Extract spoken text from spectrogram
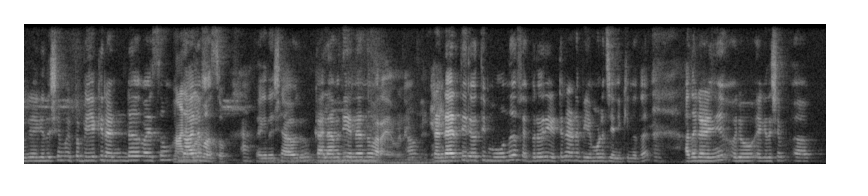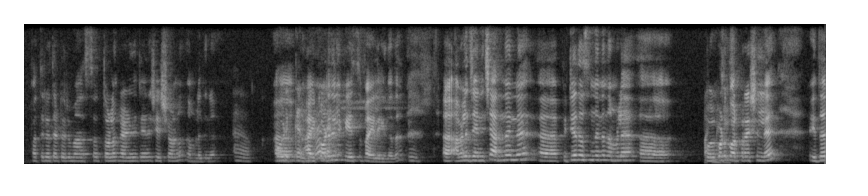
ഒരു ഏകദേശം ഇപ്പൊ ബി എക്ക് രണ്ട് വയസ്സും നാല് മാസവും. ഏകദേശം ആ ഒരു കാലാവധി എന്നാന്ന് പറയാൻ വേണമെങ്കിൽ രണ്ടായിരത്തി ഇരുപത്തി മൂന്ന് ഫെബ്രുവരി എട്ടിനാണ് ബി എം ജനിക്കുന്നത്. അത് കഴിഞ്ഞ് ഒരു ഏകദേശം പത്തിരുപത്തെട്ട് ഒരു മാസത്തോളം കഴിഞ്ഞിട്ടതിന് ശേഷമാണ് നമ്മളിതിന് ഹൈക്കോടതിയിൽ കേസ് ഫയൽ ചെയ്യുന്നത്. അവൾ ജനിച്ച അന്ന് തന്നെ പിറ്റേ ദിവസം തന്നെ നമ്മൾ കോഴിക്കോട് കോർപ്പറേഷനിൽ ഇത്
